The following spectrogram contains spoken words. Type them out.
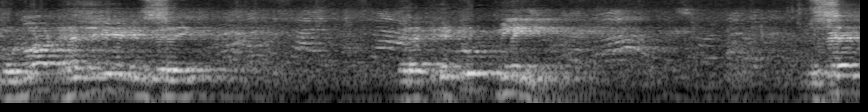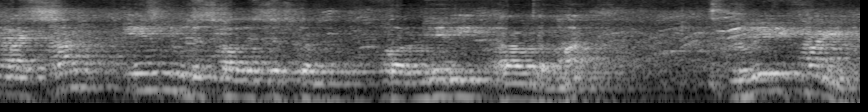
would not hesitate in saying that it took me to send my son into this college system for maybe around a month to really find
